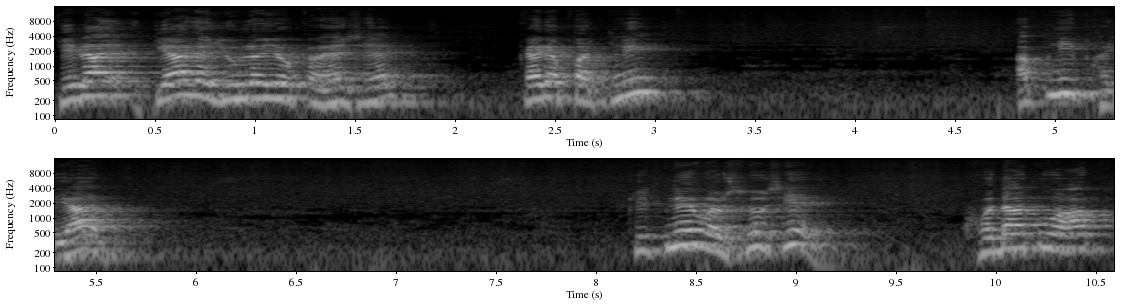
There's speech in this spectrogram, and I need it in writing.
તેના ત્યારે જુલૈયો કહે છે, કે પત્ની अपनी फरियाद कितने वर्षों से खुदा को आप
